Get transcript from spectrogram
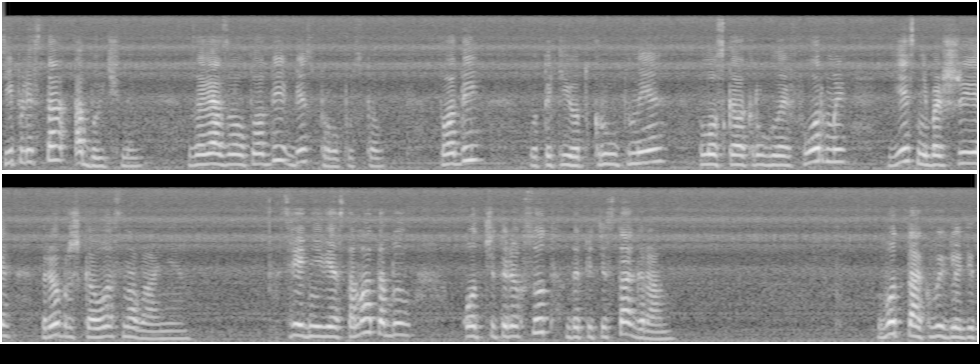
Тип листа обычный. Завязывал плоды без пропусков. Плоды вот такие вот крупные, плоско-округлой формы. Есть небольшие ребрышка у основания. Средний вес томата был от 400 до 500 грамм. Вот так выглядит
